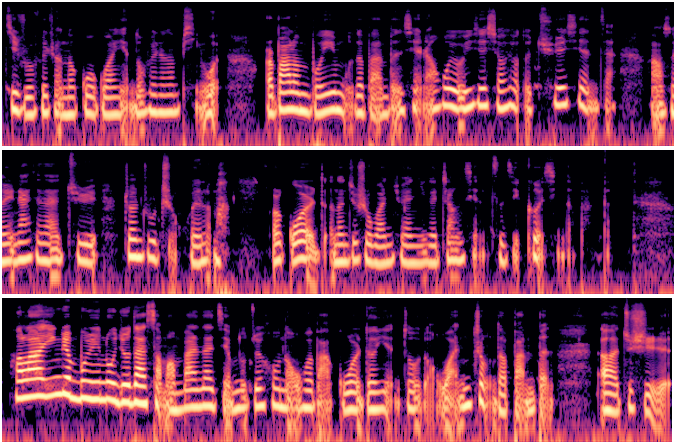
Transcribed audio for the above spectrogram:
技术非常的过关，演奏非常的平稳。而巴伦博伊姆的版本显然会有一些小小的缺陷在啊，所以人家现在去专注指挥了嘛。而古尔德呢，就是完全一个彰显自己个性的版本。好啦，音乐不迷路就在扫盲班。在节目的最后呢，我会把古尔德演奏的完整的版本，呃，就是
